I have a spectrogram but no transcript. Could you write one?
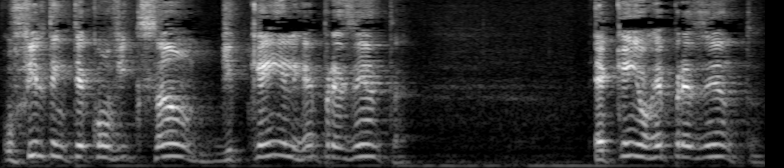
O filho tem que ter convicção de quem ele representa. É quem eu represento.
